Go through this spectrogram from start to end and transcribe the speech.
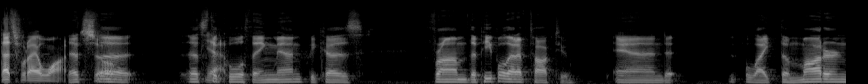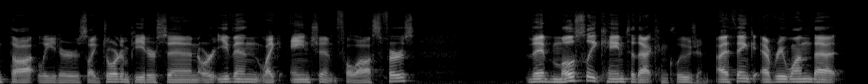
that's what I want. That's so, the that's yeah. the cool thing, man. Because from the people that I've talked to, and like the modern thought leaders, like Jordan Peterson, or even like ancient philosophers they've mostly came to that conclusion. I think everyone that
